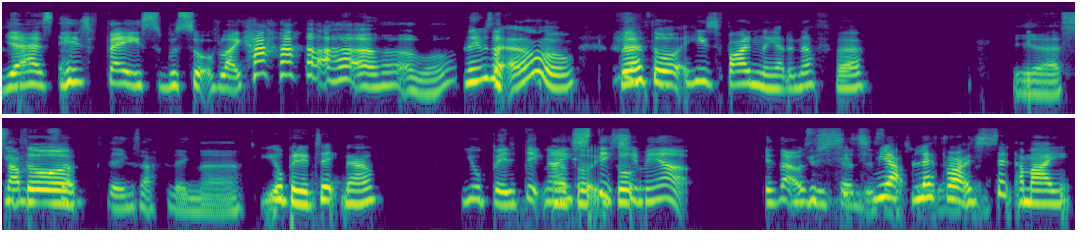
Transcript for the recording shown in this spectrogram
Yes, his face was sort of like, ha ha ha, ha, ha what? And he was like, Oh. But I thought he's finally had enough of her. Yeah, some, thought- something's happening there. You're being a dick now. You're being a dick now. You're stitching thought- me up. If that was you sentence, me up left, right, and centre, mate.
